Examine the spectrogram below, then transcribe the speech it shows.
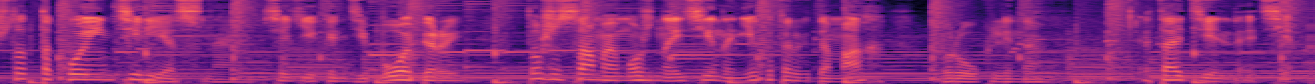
что-то такое интересное, всякие кандибоберы. То же самое можно найти на некоторых домах Бруклина. Это отдельная тема.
